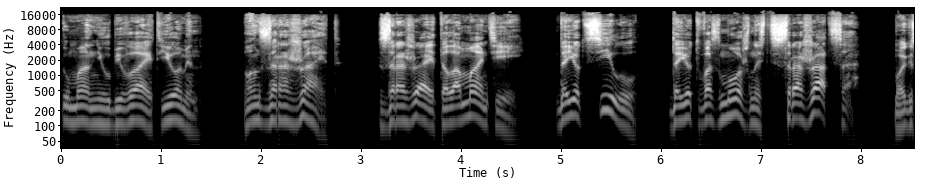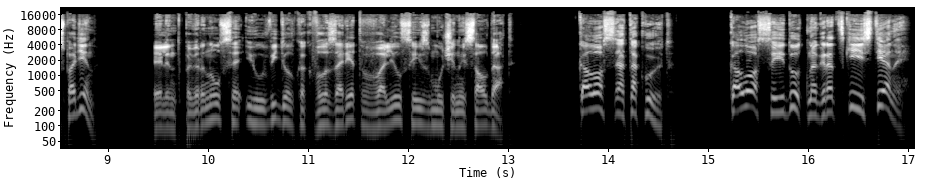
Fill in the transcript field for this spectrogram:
«Туман не убивает, Йомин. Он заражает. Заражает аламантией. Дает силу, дает возможность сражаться. Мой господин!» Элленд повернулся и увидел, как в лазарет ввалился измученный солдат. «Колоссы атакуют! Колоссы идут на городские стены!»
